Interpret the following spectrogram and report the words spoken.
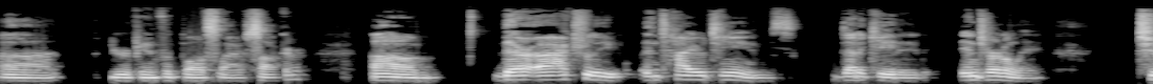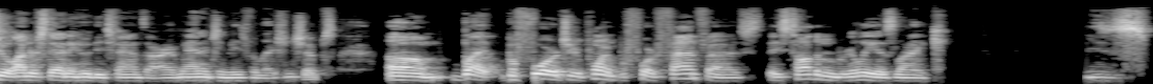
uh, European football slash soccer. Um, there are actually entire teams dedicated internally to understanding who these fans are and managing these relationships. Um, but before, to your point, before FanFest, they saw them really as like these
